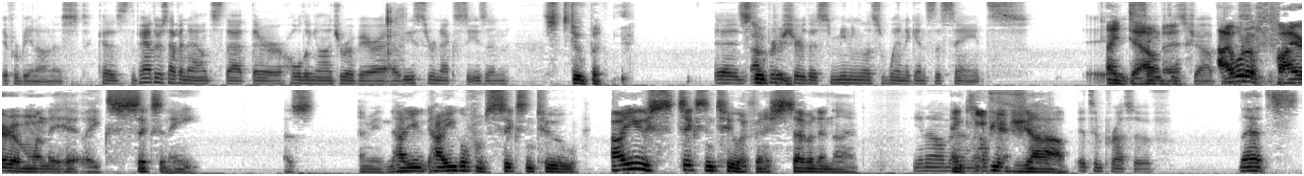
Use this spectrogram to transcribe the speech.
if we're being honest. Because the Panthers have announced that they're holding on to Rivera at least through next season. Stupid. Uh, I'm Stupid. pretty sure this meaningless win against the Saints. uh, I doubt it. His job I would have fired him when they hit like six and eight. That's, I mean, how do you how do you go from six and two? How are you six and two and finish seven and nine You know, man, and keep your job? It's impressive. That's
